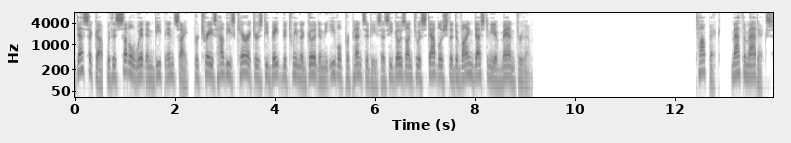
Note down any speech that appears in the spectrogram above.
Desika, with his subtle wit and deep insight, portrays how these characters debate between the good and the evil propensities as he goes on to establish the divine destiny of man through them. Mathematics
